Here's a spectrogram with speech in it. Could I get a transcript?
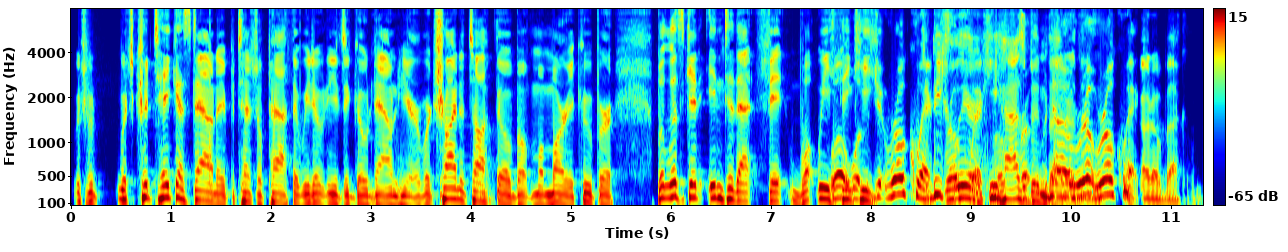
which would which could take us down a potential path that we don't need to go down here. We're trying to talk though about Amari Cooper, but let's get into that fit. What we well, think well, he real quick, to be clear, quick, he real, has real, been better. No, real, real quick, Odell Beckham.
